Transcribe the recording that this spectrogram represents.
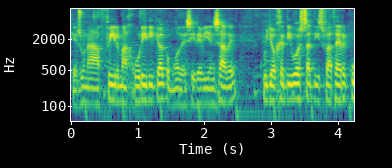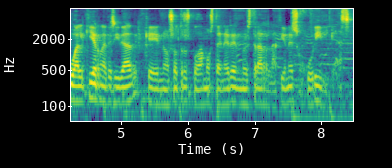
que es una firma jurídica, como Desiree bien sabe, cuyo objetivo es satisfacer cualquier necesidad que nosotros podamos tener en nuestras relaciones jurídicas.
